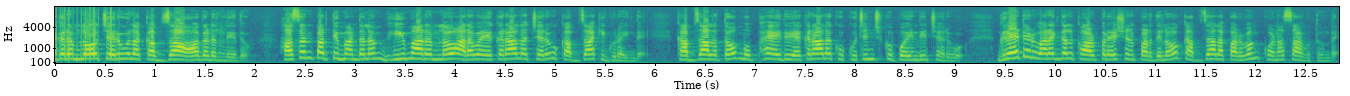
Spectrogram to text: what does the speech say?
నగరంలో చెరువుల కబ్జా ఆగడం లేదు. హసన్పర్తి మండలం భీమారంలో అరవై ఎకరాల చెరువు కబ్జాకి గురైంది. కబ్జాలతో ముప్పై ఐదు ఎకరాలకు కుచించుకుపోయింది చెరువు. గ్రేటర్ వరంగల్ కార్పొరేషన్ పరిధిలో కబ్జాల పర్వం కొనసాగుతుంది.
